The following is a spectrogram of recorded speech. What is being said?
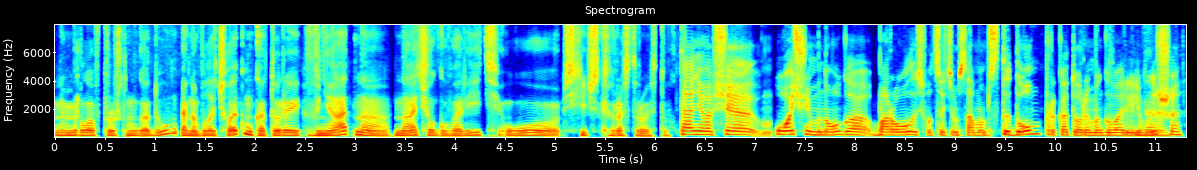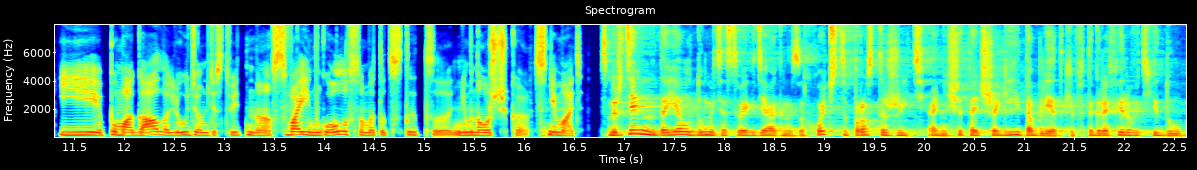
умерла в прошлом году. Она была человеком, который внятно начал говорить о психических расстройствах. Таня вообще очень много боролась вот с этим самым стыдом, про который мы говорили Да. выше, и помогала людям действительно своим голосом этот стыд э, немножечко снимать. Смертельно надоело думать о своих диагнозах. Хочется просто жить, а не считать шаги и таблетки, фотографировать еду,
